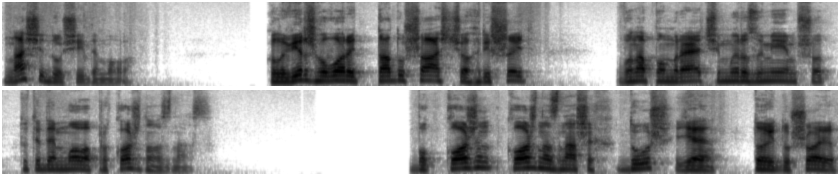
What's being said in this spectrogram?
наші душі йде мова? Коли вірш говорить та душа, що грішить, вона помре, чи ми розуміємо, що тут іде мова про кожного з нас? Бо кожен, кожна з наших душ є тою душою,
